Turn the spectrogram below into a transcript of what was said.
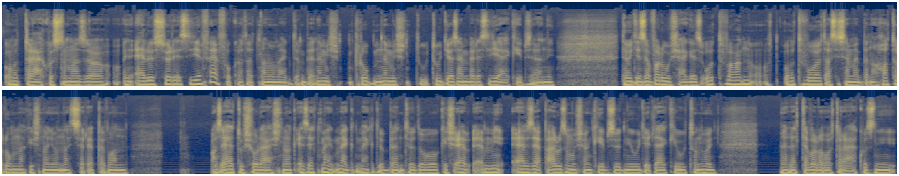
ott találkoztam azzal, hogy először ez ilyen felfoghatatlanul megdöbben, nem is, prób- nem is tudja az ember ezt így elképzelni. De hogy ez a valóság, ez ott van, ott, ott volt, azt hiszem ebben a hatalomnak is nagyon nagy szerepe van, az eltusolásnak, ezek meg, meg, megdöbbentő dolgok, és e, e, ezzel párhuzamosan képződni úgy egy lelki úton, hogy mellette valahol találkozni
